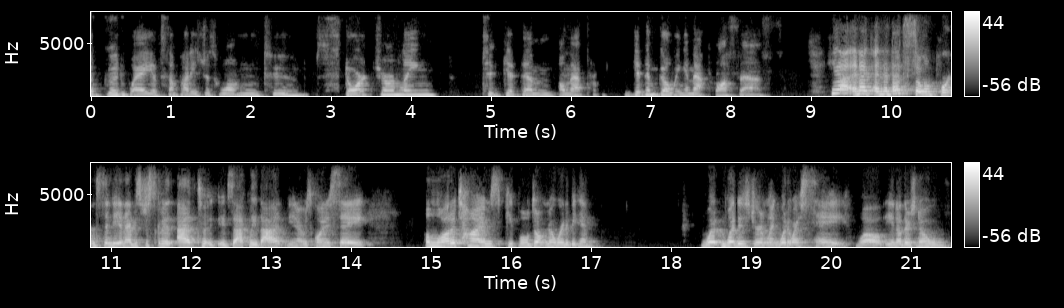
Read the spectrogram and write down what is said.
a good way if somebody's just wanting to start journaling to get them on that get them going in that process. Yeah, and I and that's so important, Cindy. And I was just going to add to exactly that. You know, I was going to say, a lot of times people don't know where to begin. What what is journaling? What do I say? Well, you know, there's no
